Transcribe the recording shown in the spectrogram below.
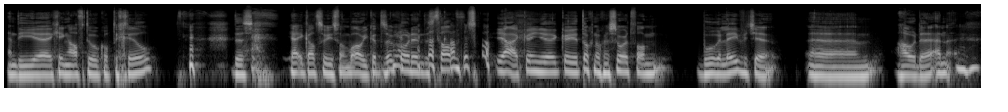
En die uh, gingen af en toe ook op de grill. dus ja, ik had zoiets van, wow, je kunt dus ook ja, gewoon in de stad... Dus ja, kun je, kun je toch nog een soort van boerenleventje uh, houden. En, mm -hmm.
